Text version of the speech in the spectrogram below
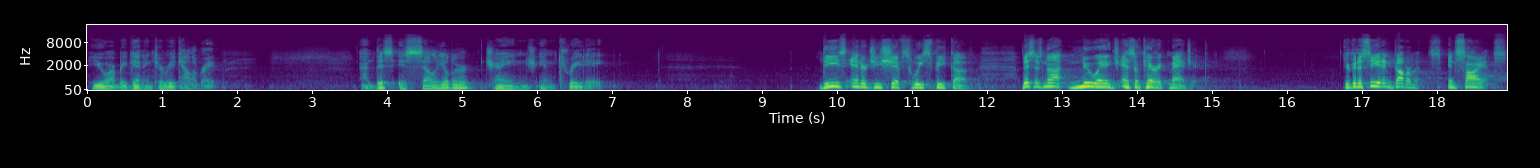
you are beginning to recalibrate. And this is cellular change in 3D. These energy shifts we speak of, this is not New Age esoteric magic. You're going to see it in governments, in science.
